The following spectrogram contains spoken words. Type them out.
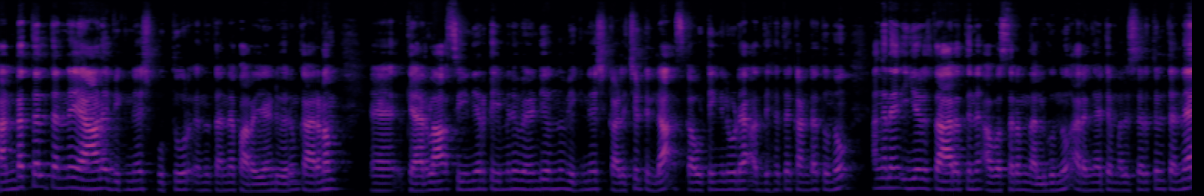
കണ്ടെത്തൽ തന്നെയാണ് വിഘ്നേഷ് പുത്തൂർ എന്ന് തന്നെ പറയേണ്ടി വരും. കാരണം കേരള സീനിയർ ടീമിന് വേണ്ടിയൊന്നും വിഘ്നേഷ് കളിച്ചിട്ടില്ല. സ്കൗട്ടിങ്ങിലൂടെ അദ്ദേഹത്തെ കണ്ടെത്തുന്നു. അങ്ങനെ ഈ ഒരു താരത്തിന് അവസരം നൽകുന്നു. അരങ്ങേറ്റ മത്സരത്തിൽ തന്നെ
